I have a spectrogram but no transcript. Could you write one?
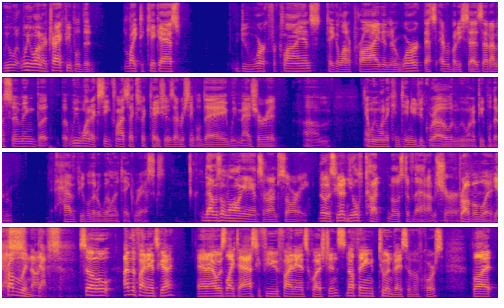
we we want to attract people that like to kick ass do work for clients, take a lot of pride in their work. That's everybody says that, I'm assuming, but but we want to exceed clients' expectations every single day. We measure it, um, and we want to continue to grow, and we want to people that are, have people that are willing to take risks. That was a long answer. I'm sorry. No, it's good. You'll cut most of that, I'm sure. Probably. Yes. Probably not. Yes. So I'm the finance guy, and I always like to ask a few finance questions. Nothing too invasive, of course, but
